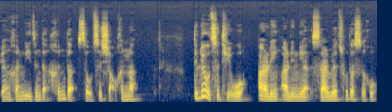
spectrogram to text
元亨利贞的亨的首次小亨了。第六次体悟。二零二零年十二月初的时候，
